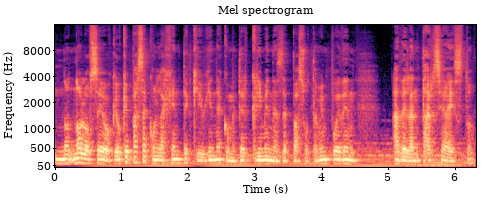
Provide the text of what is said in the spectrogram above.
no, lo sé. ¿O qué, o qué pasa con la gente que viene a cometer crímenes de paso? ¿También pueden adelantarse a esto?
